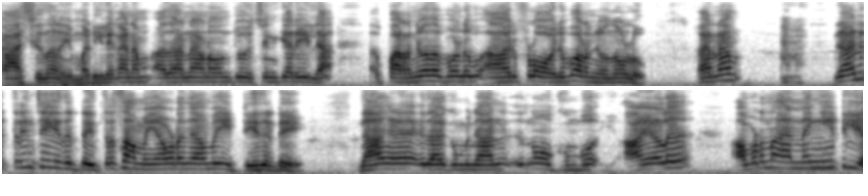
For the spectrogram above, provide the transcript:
കാശ് എന്നാണ്. ഈ മടിയിലെ കനം അതാണാണോ എന്ന് ചോദിച്ചാൽ എനിക്കറിയില്ല. പറഞ്ഞു വന്നപ്പോൾ ആ ഒരു ഫ്ലോയിൽ പറഞ്ഞു എന്നുള്ളൂ. കാരണം ഞാൻ ഇത്രയും ചെയ്തിട്ട് ഇത്ര സമയം അവിടെ ഞാൻ വെയിറ്റ് ചെയ്തിട്ടേ ഞാൻ അങ്ങനെ ഇതാക്കുമ്പോൾ ഞാൻ നോക്കുമ്പോൾ അയാൾ അവിടെ നിന്ന് അനങ്ങിയിട്ടില്ല.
